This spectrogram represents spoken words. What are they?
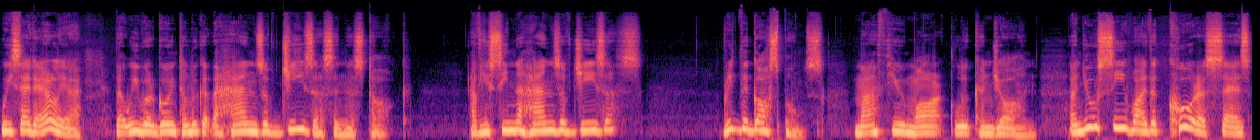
We said earlier that we were going to look at the hands of Jesus in this talk. Have you seen the hands of Jesus? Read the Gospels Matthew, Mark, Luke, and John and you'll see why the chorus says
